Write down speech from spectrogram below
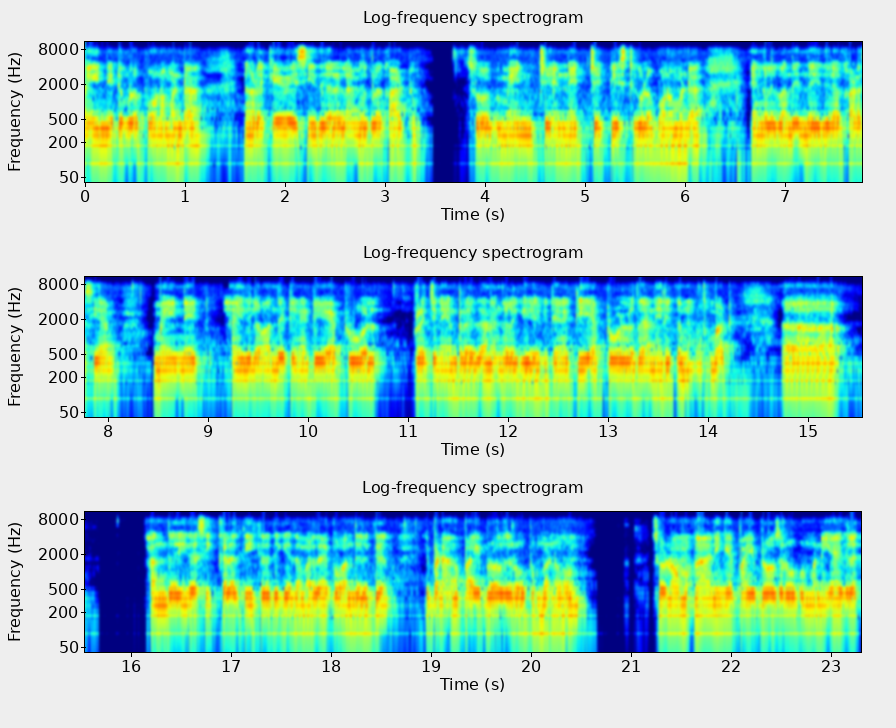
மெயின் நெட்டுக்குள்ளே போனோம்னா எங்களோட கேவைசி இதுகளெல்லாம் இதுக்குள்ளே காட்டும். ஸோ இப்போ மெயின் செ நெட் செக் லிஸ்ட்டுக்குள்ளே போனோம்னா எங்களுக்கு வந்து இந்த இதில் கடைசியாக மெயின் நெட் இதில் வந்து டெனட்டி அப்ரூவல் பிரச்சனைன்றது தான் எங்களுக்கு டெனட்டி அப்ரூவல் தான் இருக்கும். பட் அந்த இதை சிக்கலை தீக்கிறதுக்கு ஏற்ற மாதிரி தான் இப்போ வந்திருக்கு. இப்போ நாங்கள் பை ப்ரௌசர் ஓப்பன் பண்ணுவோம். ஸோ நம்ம நீங்கள் பை ப்ரௌசர் ஓப்பன் பண்ணீங்க. இதில்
